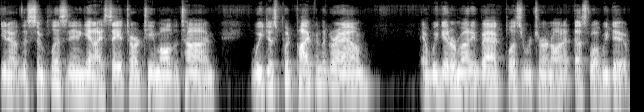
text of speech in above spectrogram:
you know, the simplicity, and again, I say it to our team all the time, we just put pipe in the ground and we get our money back plus a return on it. That's what we do.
